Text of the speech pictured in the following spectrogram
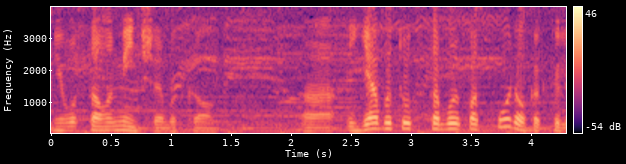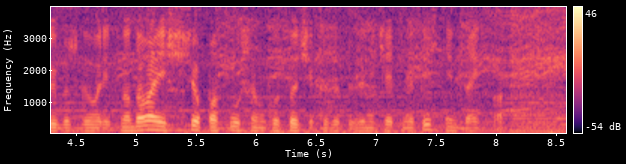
Его стало меньше, я бы сказал. А, Я бы тут с тобой поспорил, как ты любишь говорить, но давай еще послушаем кусочек из этой замечательной песни Die Hard.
